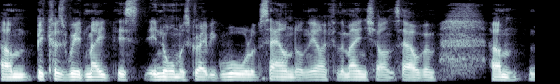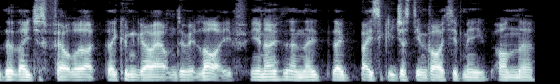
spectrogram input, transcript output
um, because we'd made this enormous, great big wall of sound on the Eye for the Main Chance album, um, that they just felt like they couldn't go out and do it live, you know, and they they basically just invited me on the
